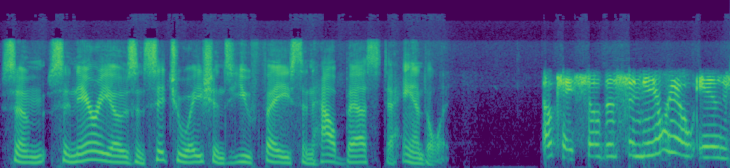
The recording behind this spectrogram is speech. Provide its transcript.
some scenarios and situations you face and how best to handle it. Okay, so the scenario is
